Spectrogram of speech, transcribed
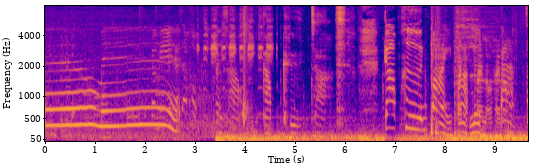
วแม่ไปสาวกลับคืนจ้ากลับคืนไปปาดเลยถ่ายแล้วถ่ายแล้วปาดใจ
